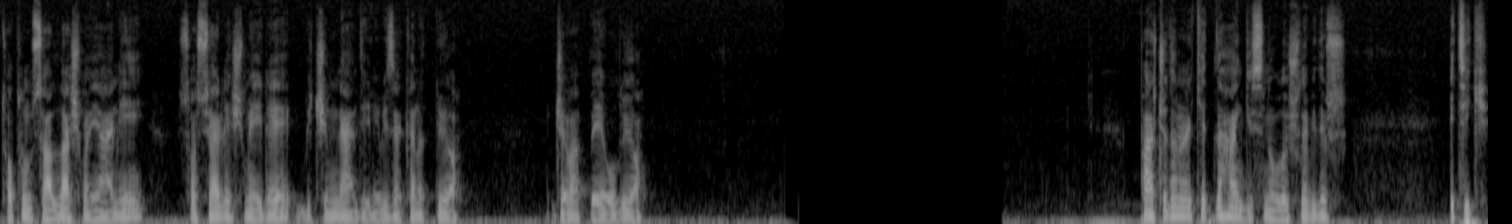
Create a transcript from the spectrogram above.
toplumsallaşma yani sosyalleşme ile biçimlendiğini bize kanıtlıyor. Cevap B oluyor. Parçadan hareketle hangisine ulaşılabilir? Etik,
